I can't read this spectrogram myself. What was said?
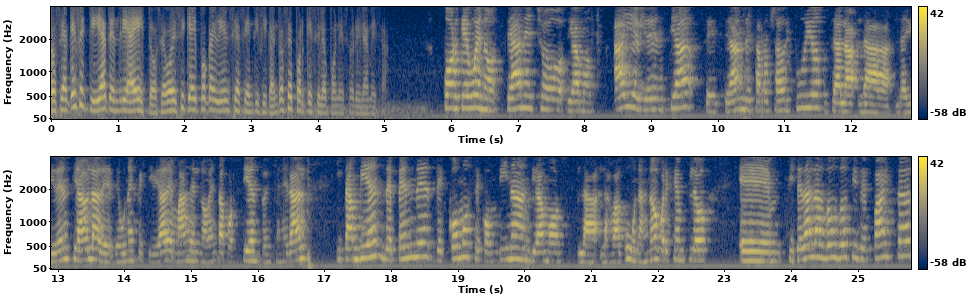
o sea, ¿qué efectividad tendría esto? O sea, vos decís que hay poca evidencia científica, entonces, ¿por qué se lo pone sobre la mesa? Porque, bueno, se han hecho, digamos, hay evidencia, se, han desarrollado estudios, o sea, la, evidencia habla de, una efectividad de más del 90% en general, y también depende de cómo se combinan, digamos, las vacunas, ¿no? Por ejemplo, eh, si te das las dos dosis de Pfizer,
